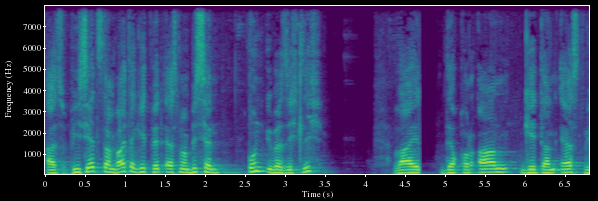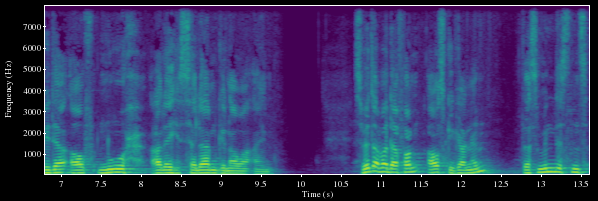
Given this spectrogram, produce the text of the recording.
Also, wie es jetzt dann weitergeht, wird erstmal ein bisschen unübersichtlich, weil der Koran geht dann erst wieder auf Nuh a.s. genauer ein. Es wird aber davon ausgegangen, dass mindestens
